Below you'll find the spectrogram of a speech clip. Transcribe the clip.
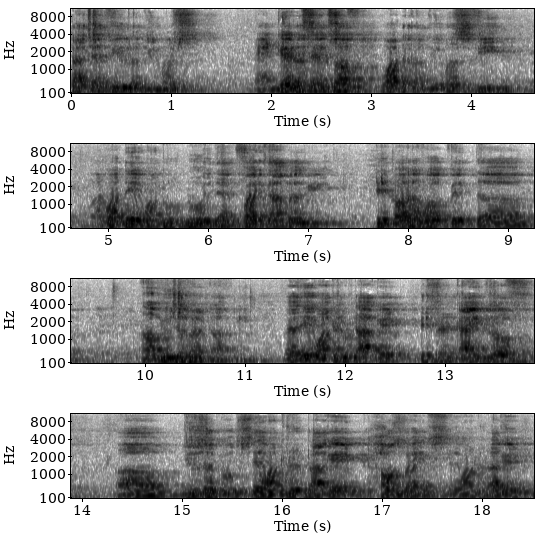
touch and feel consumers and get a sense of what the consumers feel or what they want to do with them. For example, we did a lot of work with uh, mutual fund company where they wanted to target different kinds of uh, user groups. They wanted to target housewives. They wanted to target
